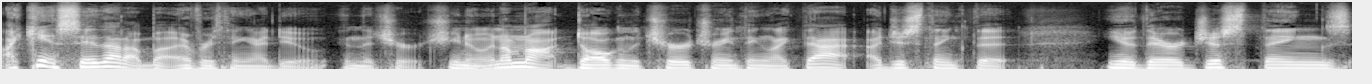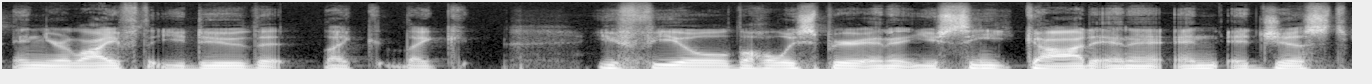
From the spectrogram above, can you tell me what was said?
i can't say that about everything i do in the church you know and i'm not dogging the church or anything like that. I just think that you know there are just things in your life that you do that like like you feel the holy spirit in it you see god in it and it just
